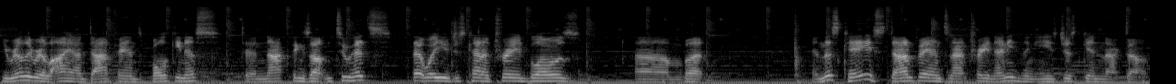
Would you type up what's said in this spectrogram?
You really rely on Donphan's bulkiness to knock things out in two hits, that way you just kind of trade blows. Um, but in this case, Donphan's not trading anything. He's just getting knocked out.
